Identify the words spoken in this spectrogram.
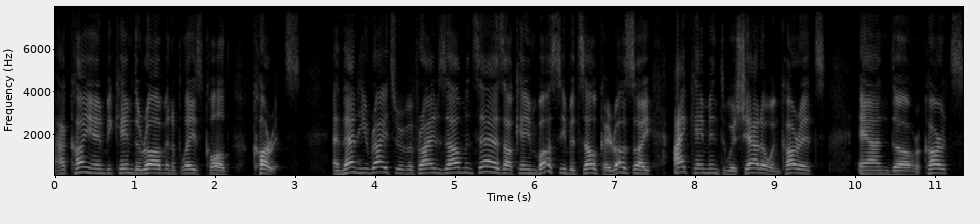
Hakayin became the Rav in a place called Koritz. And then he writes, Rabbi Ephraim Zalman says, Al came basi betzel kairasai, I came into a shadow in Karitz, and, uh, or Karts,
